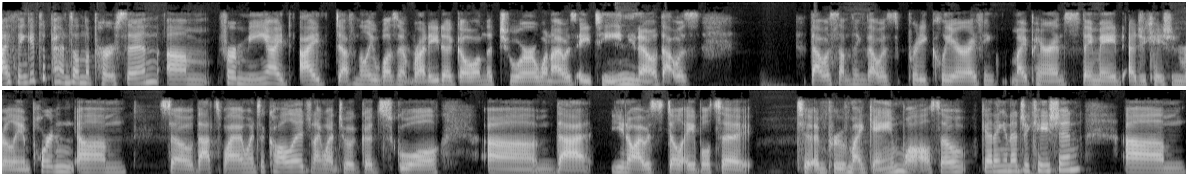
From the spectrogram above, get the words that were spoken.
I think it depends on the person. Um, for me, I I definitely wasn't ready to go on the tour when I was 18. You know, that was that was something that was pretty clear. I think my parents they made education really important. Um, so that's why I went to college and I went to a good school um, that you know I was still able to to improve my game while also getting an education. Um,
